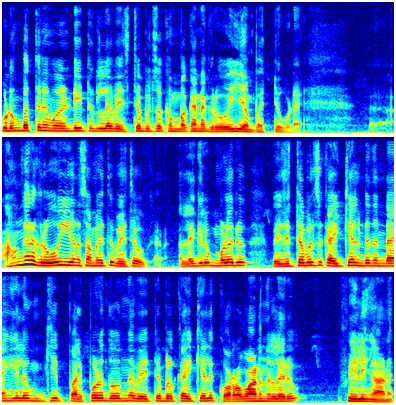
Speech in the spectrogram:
കുടുംബത്തിന് വേണ്ടിയിട്ടുള്ള വെജിറ്റബിൾസ് ഒക്കെ നമുക്ക് തന്നെ ഗ്രോ ചെയ്യാൻ പറ്റും ഇവിടെ. അങ്ങനെ ഗ്രോ ചെയ്യുന്ന സമയത്ത് വെജിറ്റബിൾ അല്ലെങ്കിൽ നമ്മളൊരു വെജിറ്റബിൾസ് കഴിക്കലുണ്ടെന്നുണ്ടെങ്കിലും എനിക്ക് പലപ്പോഴും തോന്നുന്ന വെജിറ്റബിൾ കഴിക്കൽ കുറവാണെന്നുള്ളൊരു ഫീലിംഗ് ആണ്.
